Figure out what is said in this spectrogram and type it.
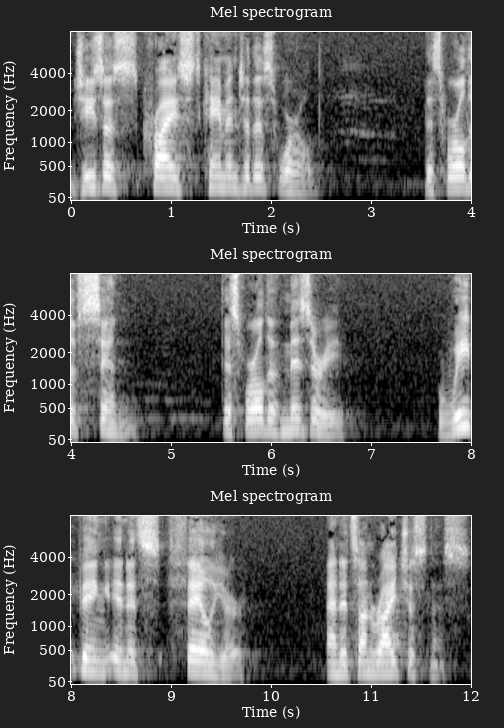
Jesus Christ came into this world, this world of sin, this world of misery, weeping in its failure and its unrighteousness.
